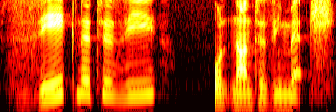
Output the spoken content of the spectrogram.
segnete sie und nannte sie Mensch.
